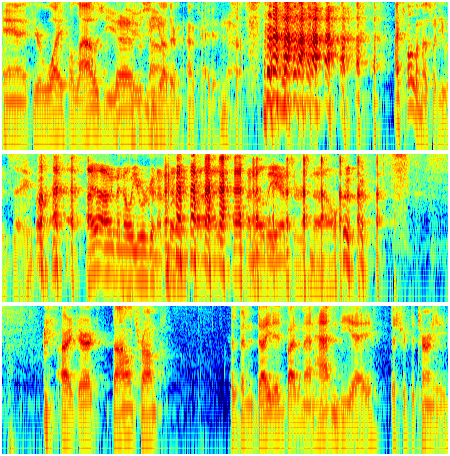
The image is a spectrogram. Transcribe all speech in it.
and if your wife allows you to see no. other men. Okay, I didn't think so. I told him that's what you would say. I don't even know you were going to that. I know the answer is no. All right, Garrett. Donald Trump has been indicted by the Manhattan DA, district attorney,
